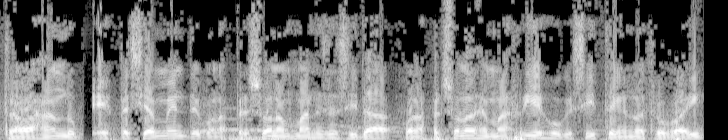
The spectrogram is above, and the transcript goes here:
trabajando especialmente con las personas más necesitadas, con las personas de más riesgo que existen en nuestro país,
